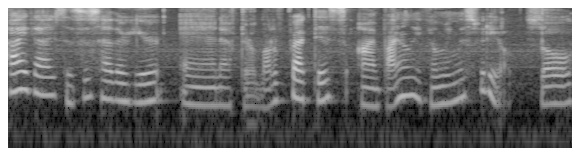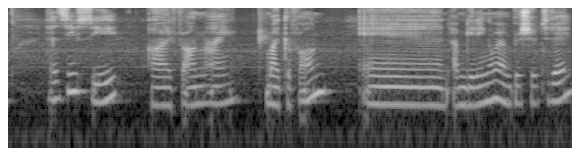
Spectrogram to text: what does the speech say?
Hi guys, this is Heather here, and after a lot of practice, I'm finally filming this video. So, as you see, I found my microphone, and I'm getting a membership today.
